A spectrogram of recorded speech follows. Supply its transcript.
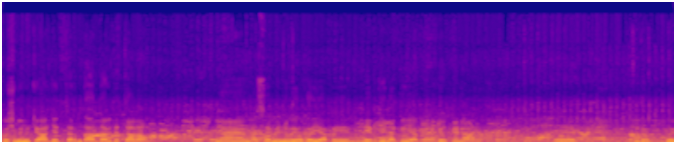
ਕੁਝ ਮੈਨੂੰ ਚਾਰਜ ਤਰਨਤਾਰ ਦਾ ਵੀ ਦਿੱਤਾ ਵਾ। ਮੈਂ ਵੈਸੇ ਮੈਨੂੰ ਵੀ ਉਹੀ ਹੀ ਆ ਵੀ ਲਿਵ ਜੀ ਲੱਗੀ ਆ ਡਿਊਟੀ ਨਾਲ। ਤੇ ਜਦੋਂ ਕੋਈ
